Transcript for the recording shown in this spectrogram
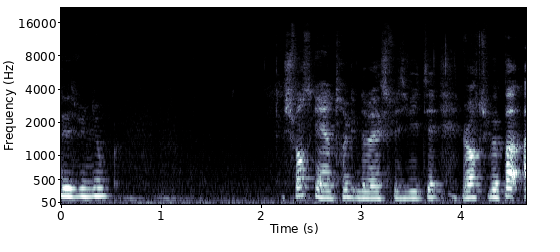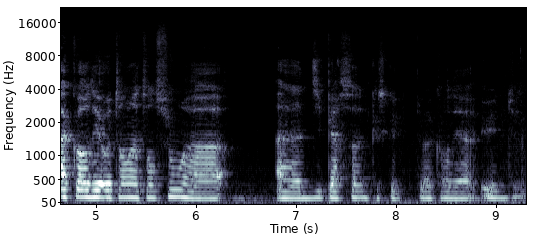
des, des unions. quoi. Je pense qu'il y a un truc de l'exclusivité. Alors, tu peux pas accorder autant d'attention à, à 10 personnes que ce que tu peux accorder à une, tu vois.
